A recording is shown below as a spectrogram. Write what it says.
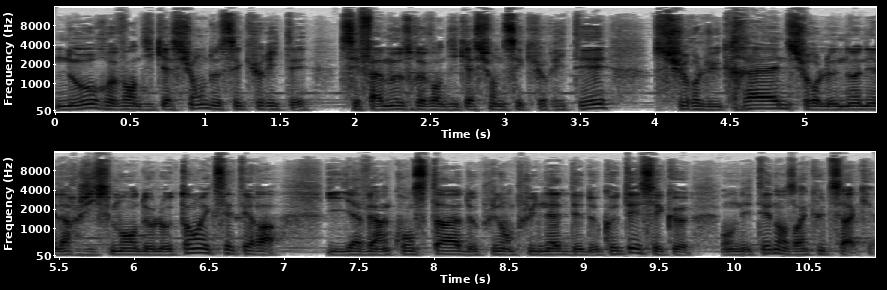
nos revendications de sécurité, ces fameuses revendications de sécurité sur l'Ukraine, sur le non-élargissement de l'OTAN, etc. Il y avait un constat de plus en plus net des deux côtés, c'est que on était dans un cul-de-sac.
